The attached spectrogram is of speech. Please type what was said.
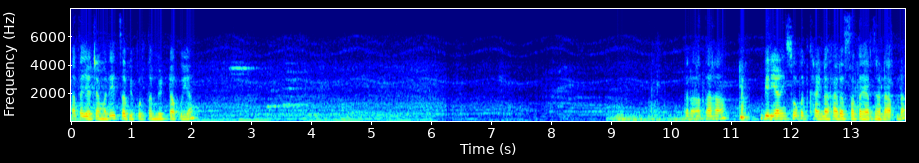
आता याच्यामध्ये चवीपुरतं मीठ टाकूया. तर आता हा बिर्याणीसोबत खायला हा रस्सा तयार झाला आपला.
